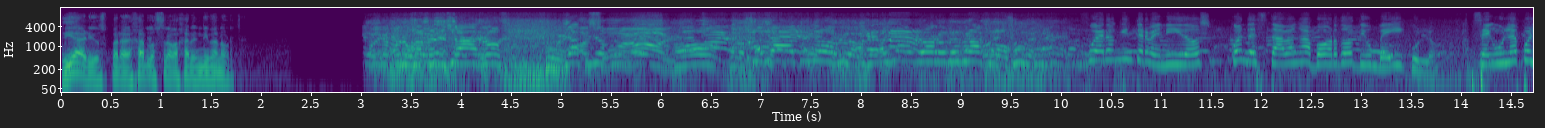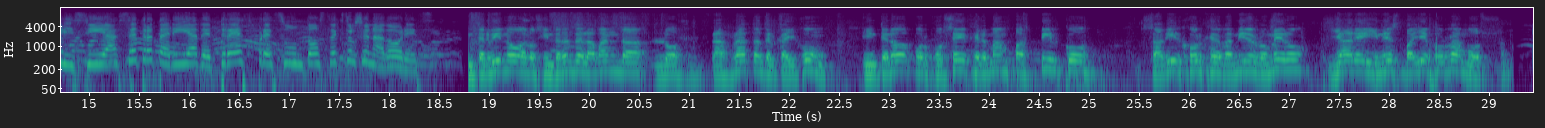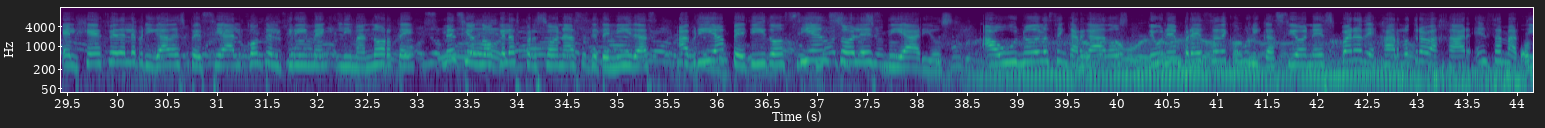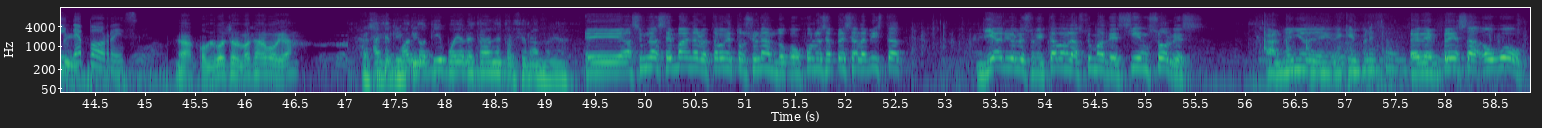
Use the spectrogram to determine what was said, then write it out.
diarios para dejarlos trabajar en Lima Norte. Fueron intervenidos cuando estaban a bordo de un vehículo. Según la policía, se trataría de tres presuntos extorsionadores. Intervino a los integrantes de la banda los, Las Ratas del Callejón, integrado por José Germán Paspilco, Sadir Jorge Ramírez Romero, Yare Inés Vallejo Ramos. El jefe de la Brigada Especial contra el Crimen Lima Norte mencionó que las personas detenidas habrían pedido 100 soles diarios a uno de los encargados de una empresa de comunicaciones para dejarlo trabajar en San Martín de Porres. ¿Conmigo se le pasa algo ya? ¿Hace cuánto tiempo ya lo estaban extorsionando ya? Eh, hace una semana lo estaban extorsionando. Conforme se aprecia a la vista, diario le solicitaban la suma de 100 soles. ¿Al dueño de, de qué empresa? En la empresa OWO.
